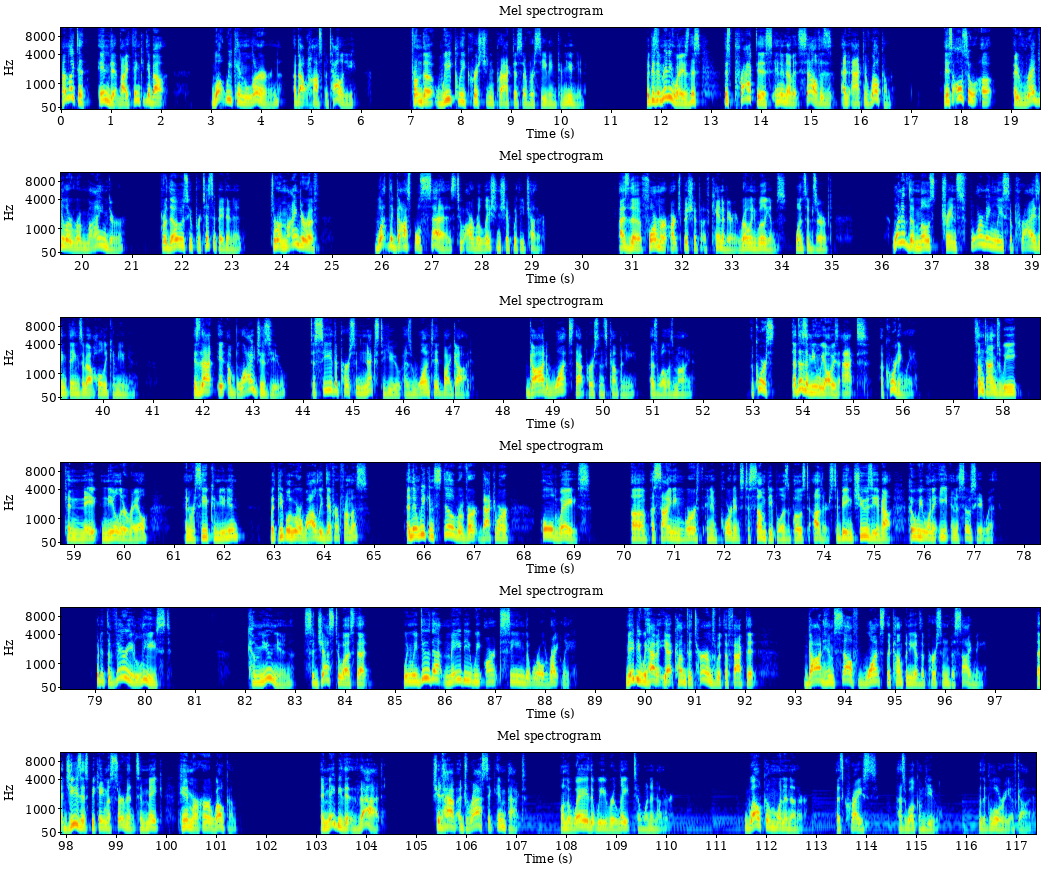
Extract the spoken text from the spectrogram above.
I'd like to end it by thinking about what we can learn about hospitality from the weekly Christian practice of receiving communion. Because in many ways, this, this practice in and of itself is an act of welcome. And it's also a, a regular reminder for those who participate in it. It's a reminder of what the gospel says to our relationship with each other. As the former Archbishop of Canterbury, Rowan Williams, once observed, one of the most transformingly surprising things about Holy Communion is that it obliges you to see the person next to you as wanted by God. God wants that person's company as well as mine. Of course, that doesn't mean we always act accordingly. Sometimes we can na- kneel at a rail and receive communion with people who are wildly different from us, and then we can still revert back to our old ways of assigning worth and importance to some people as opposed to others, to being choosy about who we want to eat and associate with. But at the very least, communion suggests to us that when we do that, maybe we aren't seeing the world rightly. Maybe we haven't yet come to terms with the fact that God Himself wants the company of the person beside me. That Jesus became a servant to make him or her welcome. And maybe that that should have a drastic impact on the way that we relate to one another. Welcome one another as Christ has welcomed you for the glory of God.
